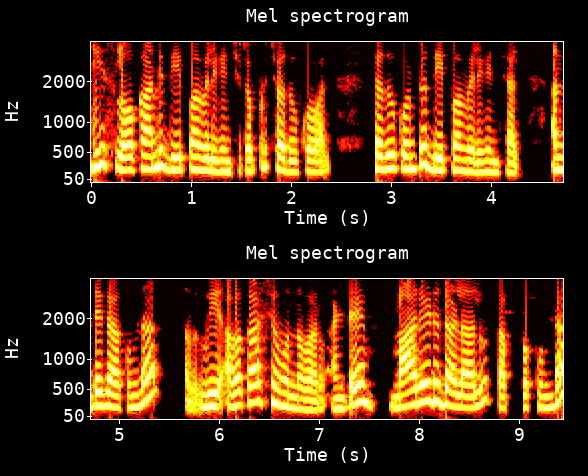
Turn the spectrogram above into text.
ఈ శ్లోకాన్ని దీపం వెలిగించేటప్పుడు చదువుకోవాలి. చదువుకుంటూ దీపం వెలిగించాలి. అంతేకాకుండా అవకాశం ఉన్నవారు అంటే మారేడు దళాలు తప్పకుండా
